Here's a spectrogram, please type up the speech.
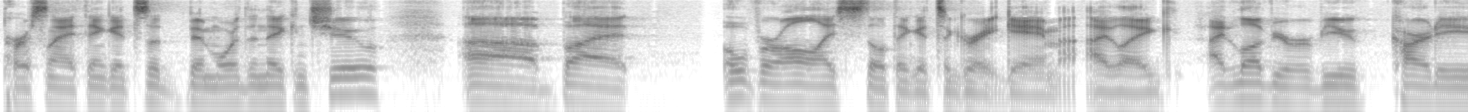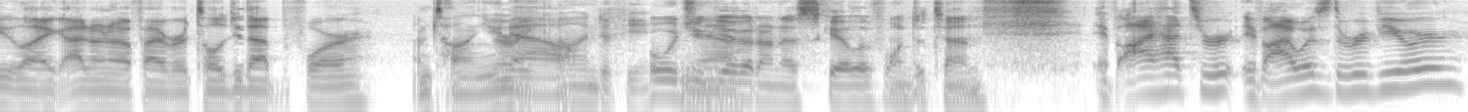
personally i think it's a bit more than they can chew uh, but overall i still think it's a great game i like i love your review cardy like i don't know if i ever told you that before i'm telling you Very now kind of you. what would you Yeah. give it on a scale of one to ten? If i had to re- if i was the reviewer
